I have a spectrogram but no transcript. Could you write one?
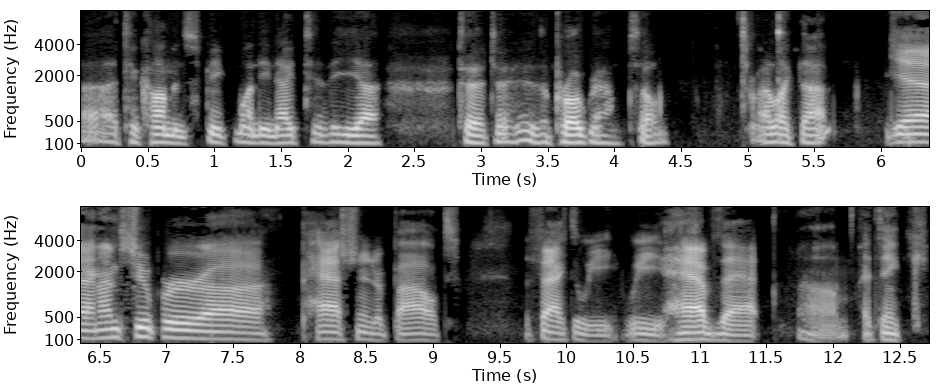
uh, to come and speak Monday night to the uh, to, to the program. So I like that. Yeah, and I'm super uh, passionate about the fact that we we have that. Um, I think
